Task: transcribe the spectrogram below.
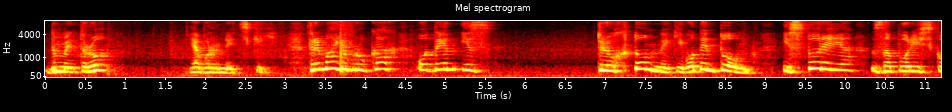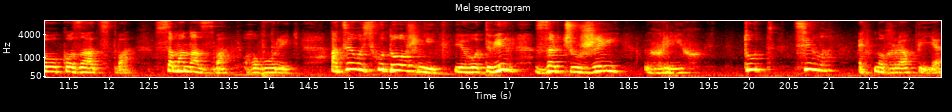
Дмитро Яворницький. Тримаю в руках один із трьохтомників, один том Історія запорізького козацтва. Сама назва говорить. А це ось художній його твір за чужий гріх. Тут ціла етнографія,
